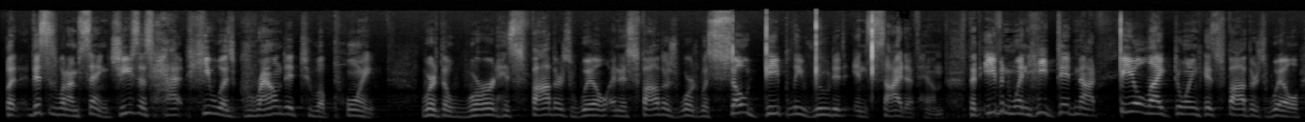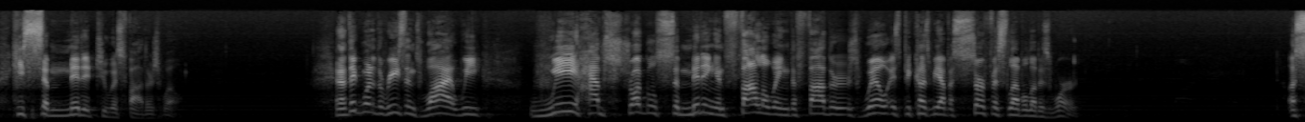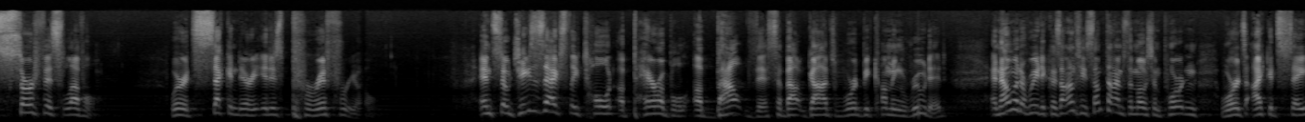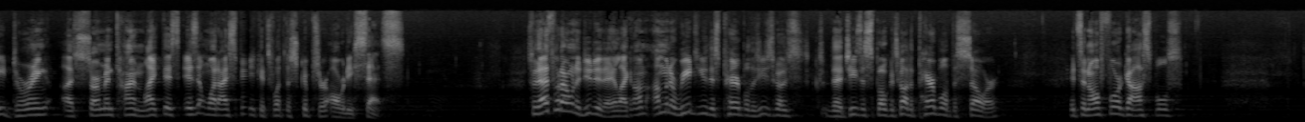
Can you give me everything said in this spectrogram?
But this is what I'm saying. Jesus had, he was grounded to a point where the word, his father's will, and his father's word was so deeply rooted inside of him that even when he did not feel like doing his father's will, he submitted to his father's will. And I think one of the reasons why we we have struggled submitting and following the Father's will is because we have a surface level of His Word. A surface level where it's secondary, it is peripheral. And so Jesus actually told a parable about this, about God's word becoming rooted. And I want to read it because honestly, sometimes the most important words I could say during a sermon time like this isn't what I speak, it's what the scripture already says. So that's what I want to do today. Like, I'm, I'm going to read to you this parable that Jesus, goes, that Jesus spoke. It's called the parable of the sower. It's in all four gospels.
